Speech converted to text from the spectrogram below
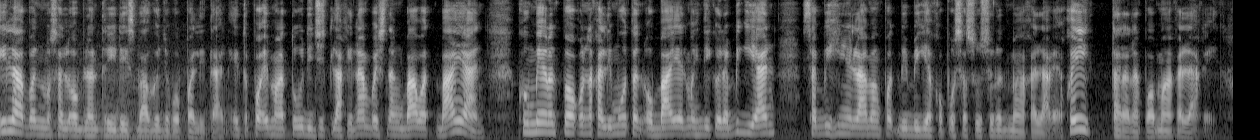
ilaban mo sa loob ng 3 days bago nyo po palitan. Ito po ay mga 2 digit lucky numbers ng bawat bayan. Kung meron po ako nakalimutan o bayan mo hindi ko nabigyan, sabihin nyo lamang po at bibigyan ko po sa susunod mga kalaki. Okay? Tara na po mga kalaki.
